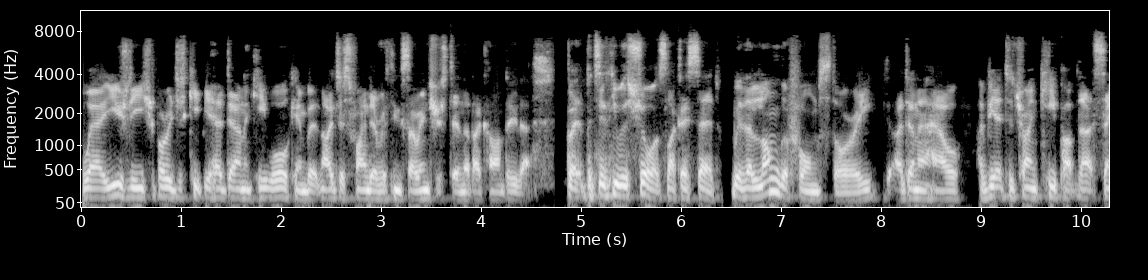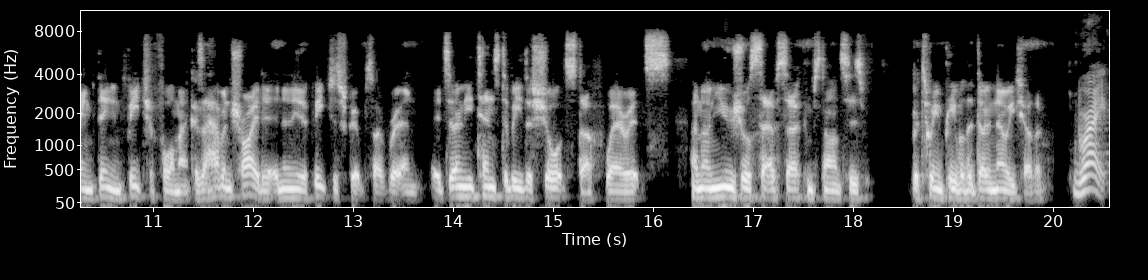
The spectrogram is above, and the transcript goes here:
where usually you should probably just keep your head down and keep walking. But I just find everything so interesting that I can't do that. But particularly with shorts, like I said, with a longer form story, I don't know how I've yet to try and keep up that same thing in feature format because I haven't tried it in any of the feature scripts I've written. It only tends to be the short stuff where it's an unusual set of circumstances between people that don't know each other. Right.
